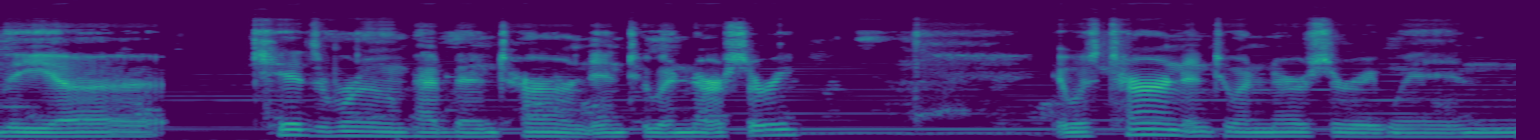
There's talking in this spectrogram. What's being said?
the uh, kid's room had been turned into a nursery. It was turned into a nursery when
